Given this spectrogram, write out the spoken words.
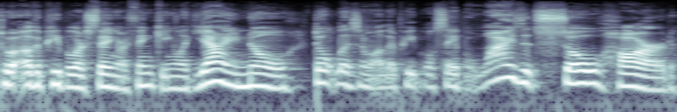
to what other people are saying or thinking? Like, yeah, I know, don't listen to what other people say, but why is it so hard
